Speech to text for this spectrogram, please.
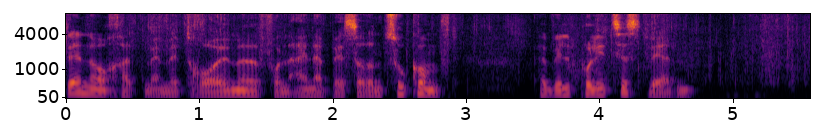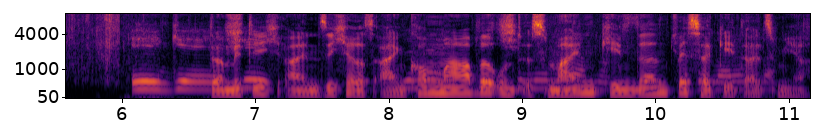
Dennoch hat Mehmet Träume von einer besseren Zukunft. Er will Polizist werden. Damit ich ein sicheres Einkommen habe und es meinen Kindern besser geht als mir.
